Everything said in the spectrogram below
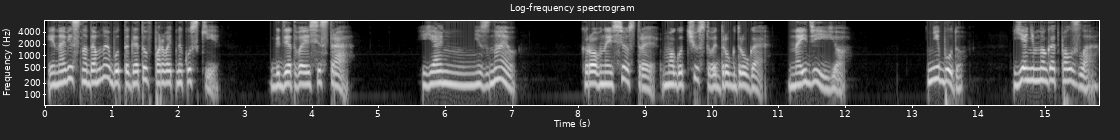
и навис надо мной, будто готов порвать на куски. «Где твоя сестра?» «Я не знаю». «Кровные сестры могут чувствовать друг друга. Найди ее». «Не буду». Я немного отползла,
